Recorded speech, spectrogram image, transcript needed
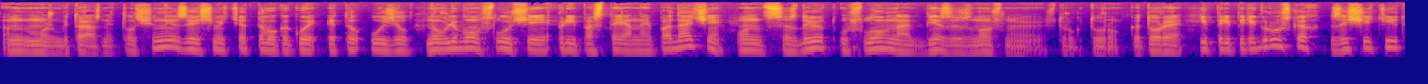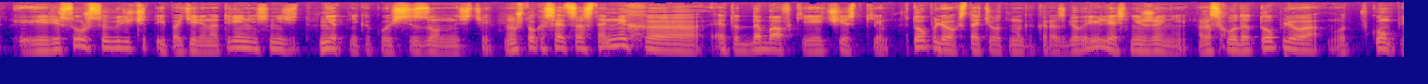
Он может быть разной толщины, в зависимости от того, какой это узел. Но в любом случае при постоянной подаче он создает условно безызносную структуру, которая и при перегрузках защитит, и ресурсы увеличит, и потери на трение снизит. Нет никакой сезонности. Но что касается остальных, э, это добавки и очистки в топливо. Кстати, вот мы как раз говорили о снижении расхода топлива. Вот в комплексе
